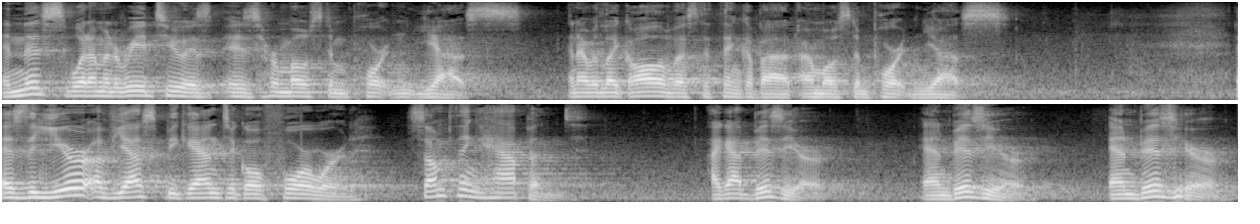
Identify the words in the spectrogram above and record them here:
And this, what I'm going to read to you, is, is her most important yes. And I would like all of us to think about our most important yes. As the year of yes began to go forward, something happened. I got busier and busier and busier.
